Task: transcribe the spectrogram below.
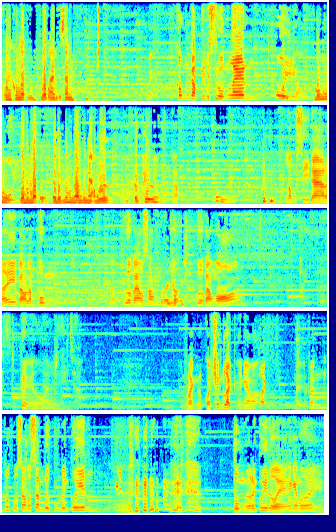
Ôi không gặp không gặp ai bị xem mẹ không gặp thì phải sướng lên ôi đéo không ôi. Giờ muốn gặp phải đấm với nhau với ngạo vừa. Ờ, anh chứ. muốn gặp. Long Sida đấy vào làm vùng. Làm vừa vào xong vừa, vừa vào ngó kệ thôi. Rank là quá chênh lệch anh em ạ. Mẹ rank rút làm sao mà săn được rank queen? Tùng là rank queen rồi anh em ơi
